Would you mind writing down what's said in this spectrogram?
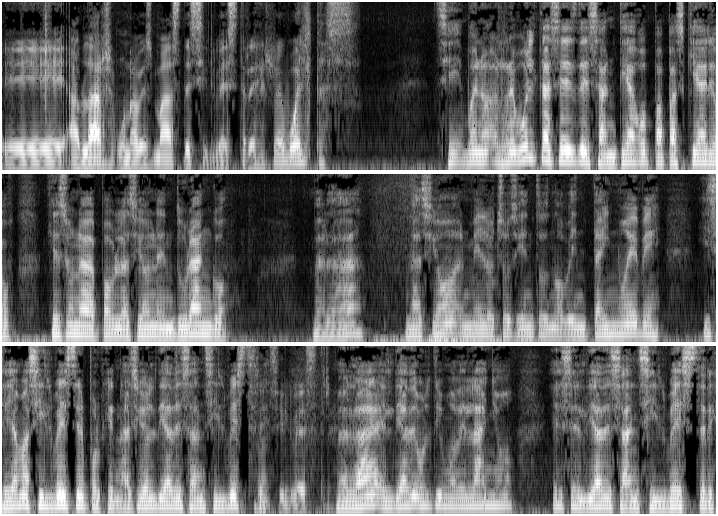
Eh, hablar una vez más de Silvestre Revueltas. Sí, bueno, Revueltas es de Santiago Papasquiaro, que es una población en Durango, ¿verdad? Nació en 1899 y se llama Silvestre porque nació el día de San Silvestre. San Silvestre. ¿Verdad? El día de último del año es el día de San Silvestre.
